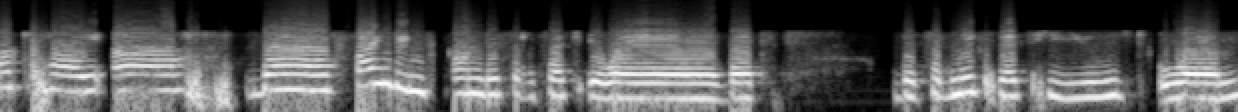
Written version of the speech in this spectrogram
Okay, uh, the findings on this research were that the techniques that he used were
